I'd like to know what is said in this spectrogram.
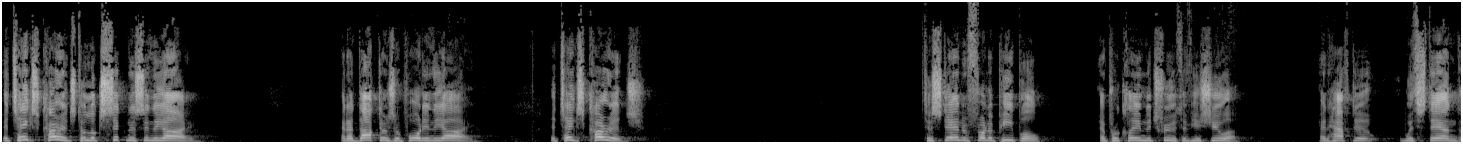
It takes courage to look sickness in the eye and a doctor's report in the eye. It takes courage to stand in front of people and proclaim the truth of Yeshua and have to withstand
